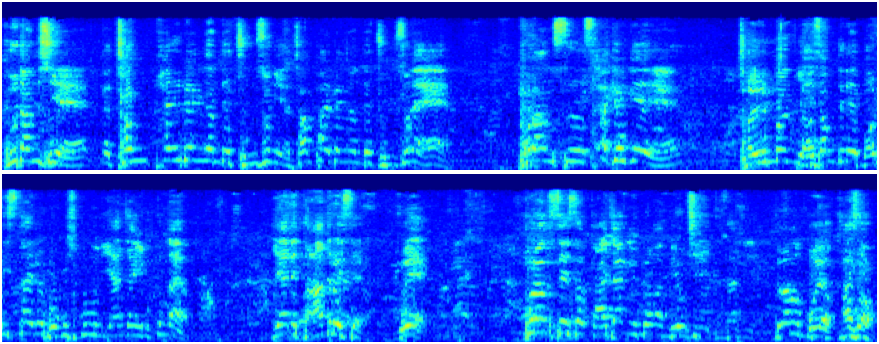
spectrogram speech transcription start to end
그 당시에 그러니까 1800년대 중순이에요. 1800년대 중순에 프랑스 사교계에 젊은 여성들의 머리 스타일을 보고 싶으면 이 한 장이 면 끝나요. 이 안에 다 들어있어요. 왜? 프랑스에서 가장 유명한 미용실이 있는 사진이에요. 그러면 뭐예요? 가서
